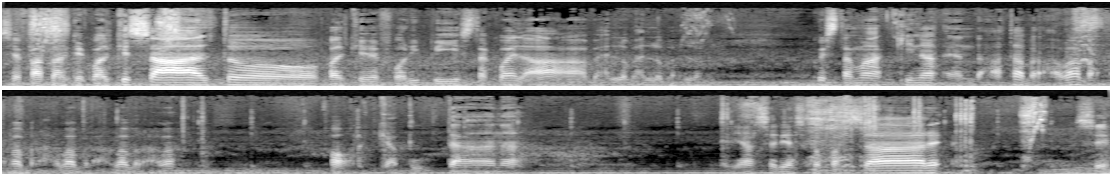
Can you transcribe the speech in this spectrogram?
si è fatto anche qualche salto, qualche fuoripista qua e là, bello, bello, bello. Questa macchina è andata brava, brava, brava, brava, brava. Porca puttana. Vediamo se riesco a passare. Sì.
